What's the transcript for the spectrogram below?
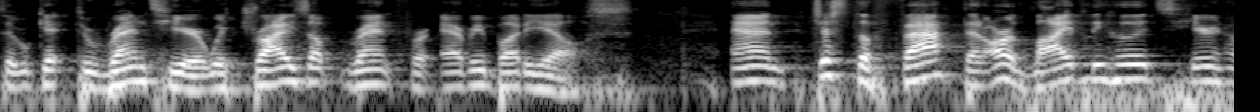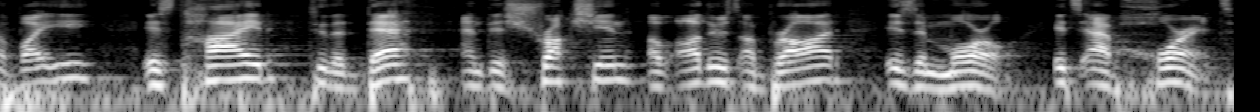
to get to rent here, which drives up rent for everybody else. And just the fact that our livelihoods here in Hawaii is tied to the death and destruction of others abroad is immoral. It's abhorrent.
